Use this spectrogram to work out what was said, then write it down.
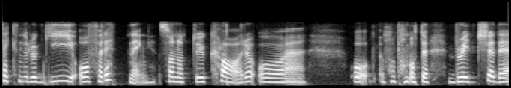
teknologi og forretning, sånn at du klarer å, å på en måte bridge det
